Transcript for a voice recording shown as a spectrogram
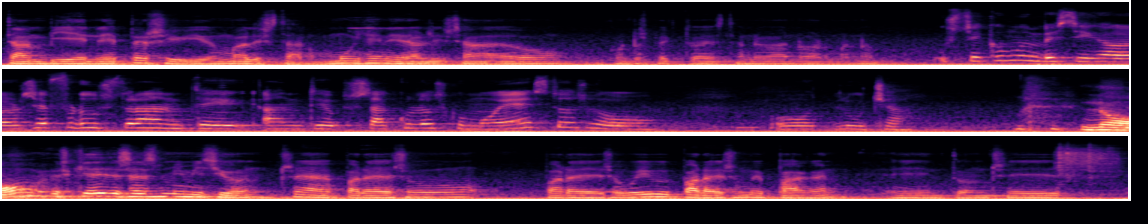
también he percibido un malestar muy generalizado con respecto a esta nueva norma, ¿no? ¿Usted como investigador se frustra ante, ante obstáculos como estos o, o lucha? No, es que esa es mi misión, o sea, para eso, para eso vivo y para eso me pagan, entonces,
